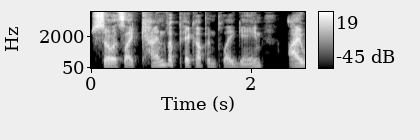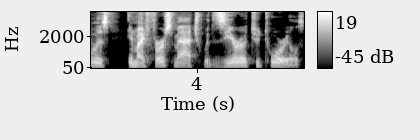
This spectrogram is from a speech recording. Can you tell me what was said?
so it's like kind of a pick up and play game. I was in my first match with zero tutorials.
